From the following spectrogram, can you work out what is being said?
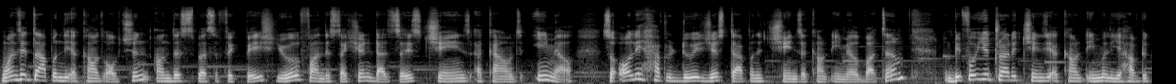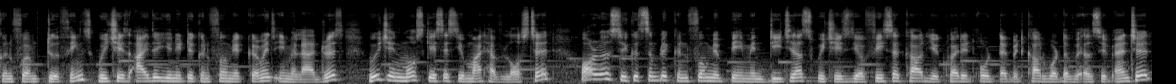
Once you tap on the account option on this specific page you will find the section that says change account email. So all you have to do is just tap on the change account email button. Before you try to change the account email you have to confirm two things which is either you need to confirm your current email address which in most cases you might have lost it or else you could simply confirm your payment details which is your visa card your credit or debit card whatever else you've entered.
